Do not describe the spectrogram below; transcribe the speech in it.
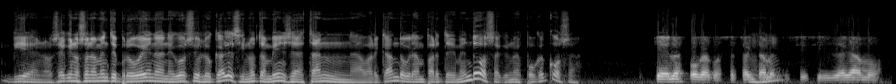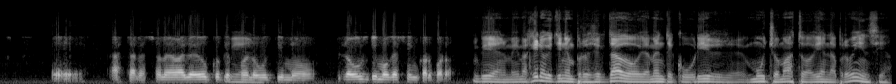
Bien, o sea que no solamente proveen a negocios locales, sino también ya están abarcando gran parte de Mendoza, que no es poca cosa. Que no es poca cosa, exactamente. Uh -huh. Sí, sí, llegamos eh, hasta la zona de Valleduco, que Bien. fue lo último, lo último que se incorporó. Bien, me imagino que tienen proyectado, obviamente, cubrir mucho más todavía en la provincia.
